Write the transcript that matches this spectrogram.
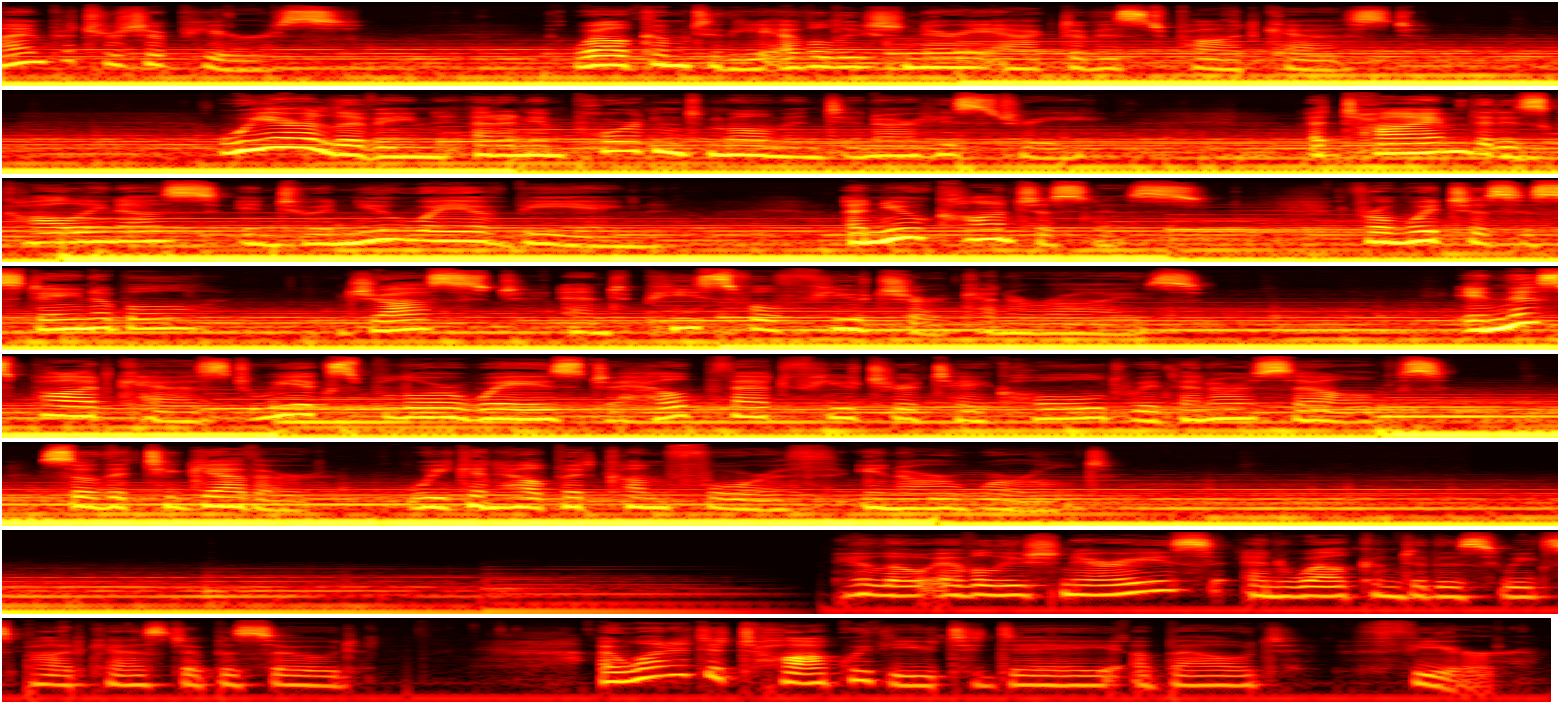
I'm Patricia Pearce. Welcome to the Evolutionary Activist Podcast. We are living at an important moment in our history, a time that is calling us into a new way of being, a new consciousness from which a sustainable, just, and peaceful future can arise. In this podcast, we explore ways to help that future take hold within ourselves so that together we can help it come forth in our world. Hello, evolutionaries, and welcome to this week's podcast episode. I wanted to talk with you today about fear,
